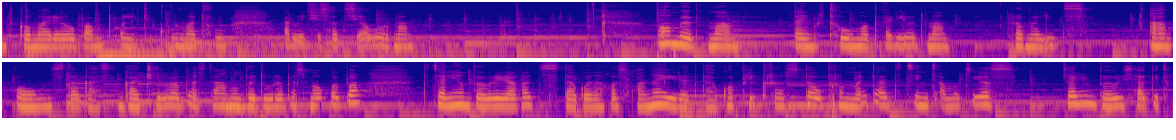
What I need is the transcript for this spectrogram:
მდგომარეობამ, პოლიტიკურმა თუ არ ვიცი სოციალურმა ომებმა და იმ რთულმა პერიოდმა, რომელიც ამ ომს და გაჭირვებას და ამ უბედურებას მოყვება და ძალიან ბევრი რაღაც დაგვანახოს სხვანაირად და გვაფიქროს და უფრო მეტად წინ წამოწიოს ძალიან ბევრი საკითხი,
